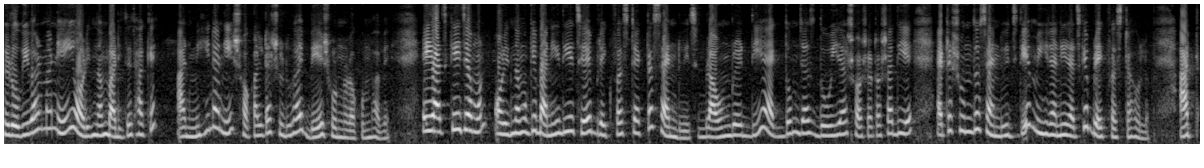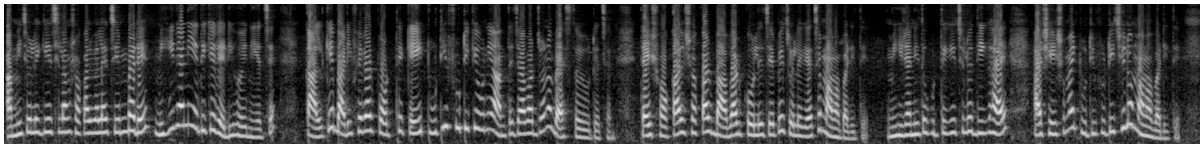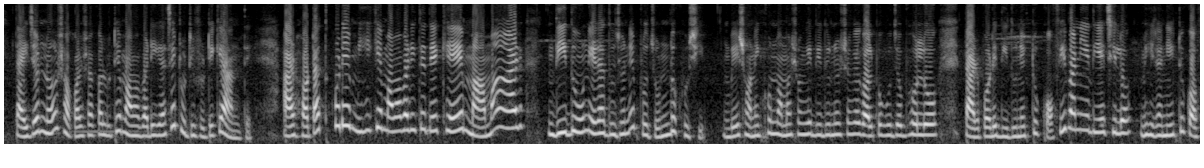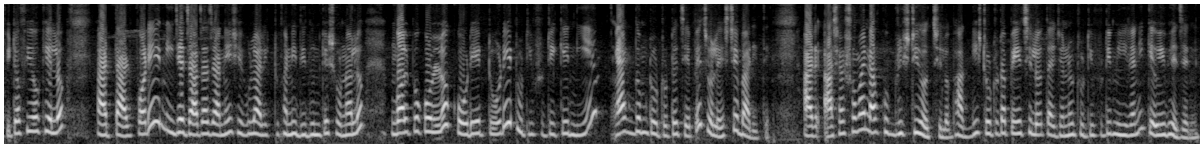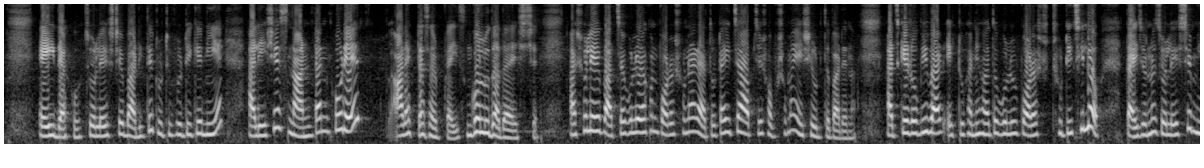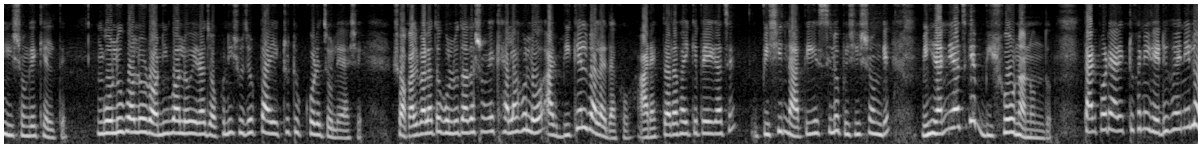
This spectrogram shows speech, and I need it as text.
রবিবার মানেই অরিন্দম বাড়িতে থাকে আর মিহিরানির সকালটা শুরু হয় বেশ অন্যরকমভাবে। এই আজকেই যেমন অরিন্দমকে বানিয়ে দিয়েছে ব্রেকফাস্টে একটা স্যান্ডউইচ। ব্রাউন ব্রেড দিয়ে একদম জাস্ট দই আর শশা টশা দিয়ে একটা সুন্দর স্যান্ডউইচ দিয়ে মিহিরানির আজকে ব্রেকফাস্টটা হলো। আর আমি চলে গিয়েছিলাম সকালবেলায় চেম্বারে মিহিরানি এদিকে রেডি হয়ে নিয়েছে। কালকে বাড়ি ফেরার পর থেকেই টুটি ফ্রুটিকে উনি আনতে যাওয়ার জন্য ব্যস্ত হয়ে উঠেছেন। তাই সকাল সকাল বাবার কোলে চেপে চলে গেছে মামা বাড়িতে। মিহিরানি তো ঘুরতে গিয়েছিল দীঘায়, আর সেই সময় টুটি ফ্রুটি ছিল মামা বাড়িতে। তাই জন্য সকাল সকাল উঠে মামা বাড়ি গেছে টুটি ফ্রুটিকে আনতে। আর হঠাৎ করে মিহিকে মামা বাড়িতে দেখে মামা আর দিদুন এরা দুজনে প্রচণ্ড খুশি। বেশ অনেকক্ষণ মামার সঙ্গে, দিদুনের সঙ্গে গল্প গুজব হলো, তারপরে দিদুন একটু কফি বানিয়ে দিয়েছিল, মিহিরানি একটু কফি টফিও খেলো, আর তারপরে নিজে যা যা জানে সেগুলো আরেকটুখানি দিদুনকে শোনালো, গল্প করল, করে টোরে টুটি ফ্রুটিকে নিয়ে একদম টোটোতে চেপে চলে এসছে বাড়িতে। আর আসার সময় না খুব বৃষ্টি হচ্ছিল। ভাগ্যিস টোটোটা পেয়েছিল, তাই জন্য টুটিফুটি মিহিরানি কেউই ভেজেনি। এই দেখো, চলে এসছে বাড়িতে টুটিফুটিকে নিয়ে আর এসে স্নান টান করে আর একটা সারপ্রাইজ গোলু দাদা এসছে। আসলে বাচ্চাগুলোর এখন পড়াশোনার এতটাই চাপ যে সবসময় এসে উঠতে পারে না। আজকে রবিবার, একটুখানি হয়তো গোলুর পড়ার ছুটি ছিল, তাই জন্য চলে এসছে মিহির সঙ্গে খেলতে। গোলু বলো, রনি বলো, এরা যখনই সুযোগ পায় একটু টুক করে চলে আসে। সকালবেলা তো গোলু দাদার সঙ্গে খেলা হলো, আর বিকেল বেলায় দেখো আর এক দাদা ভাইকে পেয়ে গেছে। পিসির নাতি এসেছিল পিসির সঙ্গে। মিহিরানির আজকে ভীষণ আনন্দ। তারপরে আরেকটুখানি রেডি হয়ে নিল।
